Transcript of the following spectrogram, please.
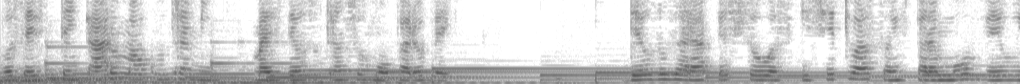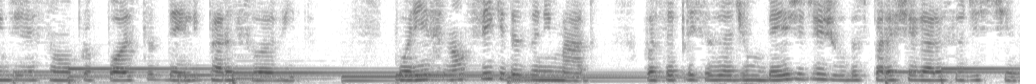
Vocês intentaram mal contra mim, mas Deus o transformou para o bem. Deus usará pessoas e situações para movê-lo em direção ao propósito dele para a sua vida. Por isso, não fique desanimado. Você precisa de um beijo de Judas para chegar ao seu destino.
